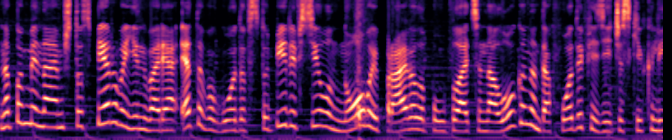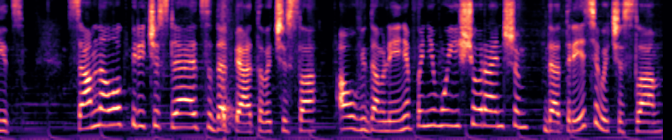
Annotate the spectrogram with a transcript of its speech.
Напоминаем, что с 1 января этого года вступили в силу новые правила по уплате налога на доходы физических лиц. Сам налог перечисляется до 5 числа, а уведомление по нему еще раньше, до 3 числа.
